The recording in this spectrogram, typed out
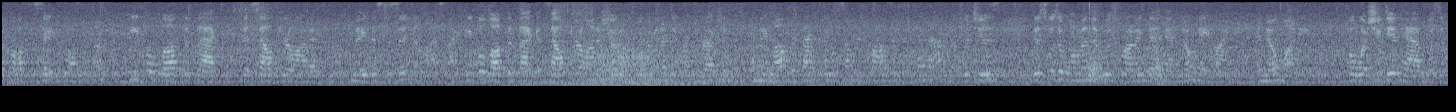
across the state, across the country. People love the fact that South Carolina made this decision last night. People love the fact that South Carolina showed it was going in a different direction, and they love the fact that there was something positive that came out of it, which is this was a woman that was running that had no name ID and no money, but what she did have was the fact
